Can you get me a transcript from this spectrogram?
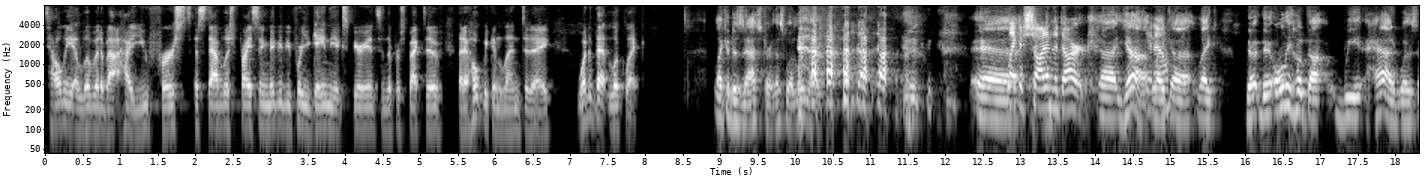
tell me a little bit about how you first established pricing, maybe before you gain the experience and the perspective that I hope we can lend today. What did that look like? like a disaster. That's what it looked like. And, like a shot in the dark. uh, yeah, you know? like uh, like the the only hope that we had was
